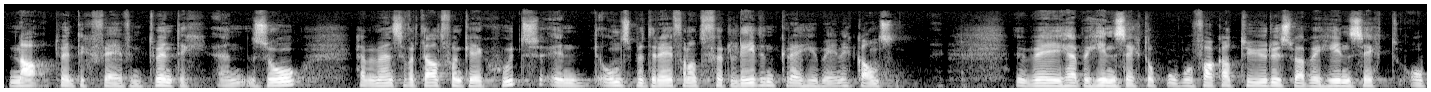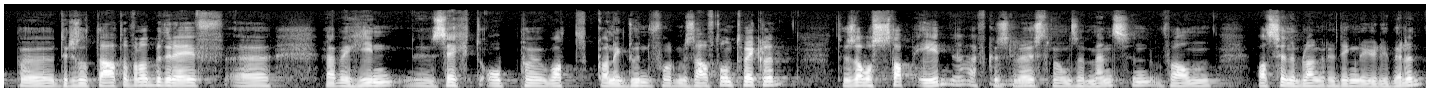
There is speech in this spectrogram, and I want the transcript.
na 2025? En zo hebben mensen verteld van, kijk goed, in ons bedrijf van het verleden krijg je weinig kansen. Wij hebben geen zicht op open vacatures, we hebben geen zicht op uh, de resultaten van het bedrijf, uh, we hebben geen zicht op wat kan ik doen voor mezelf te ontwikkelen. Dus dat was stap 1, hè. even luisteren naar onze mensen van wat zijn de belangrijke dingen die jullie willen.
